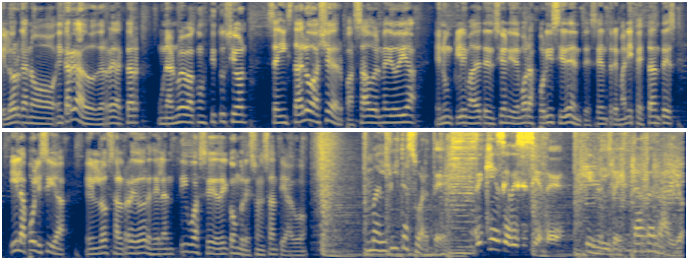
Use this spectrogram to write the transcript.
El órgano encargado de redactar una nueva constitución se instaló ayer, pasado el mediodía, en un clima de tensión y demoras por incidentes entre manifestantes y la policía en los alrededores de la antigua sede del Congreso en Santiago. Maldita suerte. De 15 a 17. En el Destape Radio.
